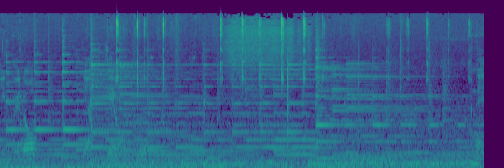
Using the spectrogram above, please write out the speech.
ん、いろいろやっておく、ね、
